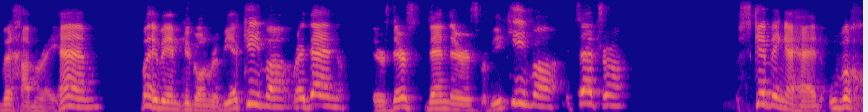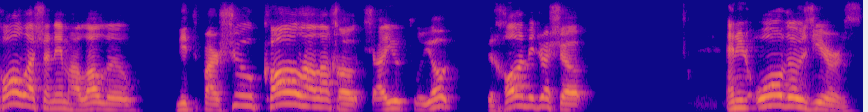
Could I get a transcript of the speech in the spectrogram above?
v'chavereihem v'yibim kigon Rabbi Akiva. Right then, there's there's then there's Rabbi Akiva, etc. Skipping ahead, uvechol hashanim halalu nitparshu kol halachot shayu tluyot v'chol midrashot. And in all those years,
